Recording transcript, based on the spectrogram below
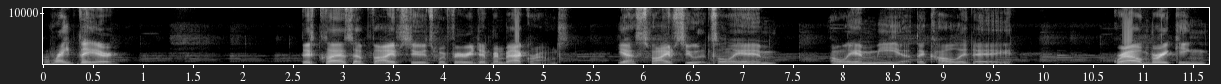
right there. This class have five students with very different backgrounds. Yes, five students, only in only in Mia uh, they call it a groundbreaking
